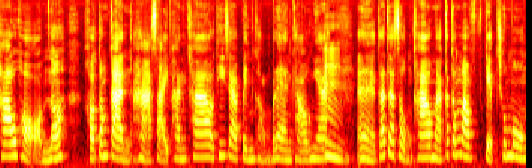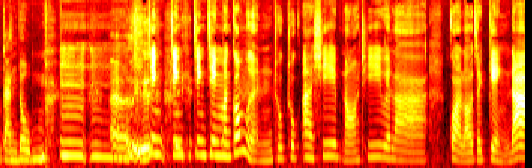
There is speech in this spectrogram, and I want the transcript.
ข้าวหอมเนาะเขาต้องการหาสายพันธุ์ข้าวที่จะเป็นของแบรนด์เขาเนี้ยอืมเออก็จะส่งข้าวมาก็ต้องมาเก็บชั่วโมงการดมอืมอืมเออหรือจริงจริงจริงจริงๆมันก็เหมือนทุกๆอาชีพเนาะที่เวลากว่าเราจะเก่งได้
